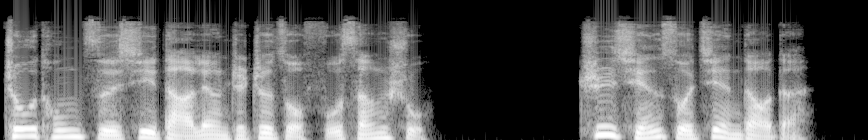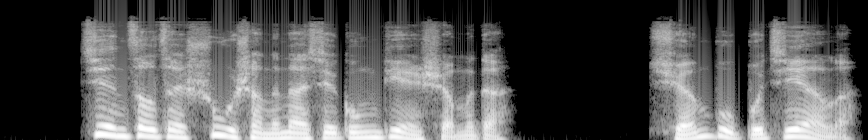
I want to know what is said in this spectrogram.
周通仔细打量着这座扶桑树，之前所见到的建造在树上的那些宫殿什么的，全部不见了。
